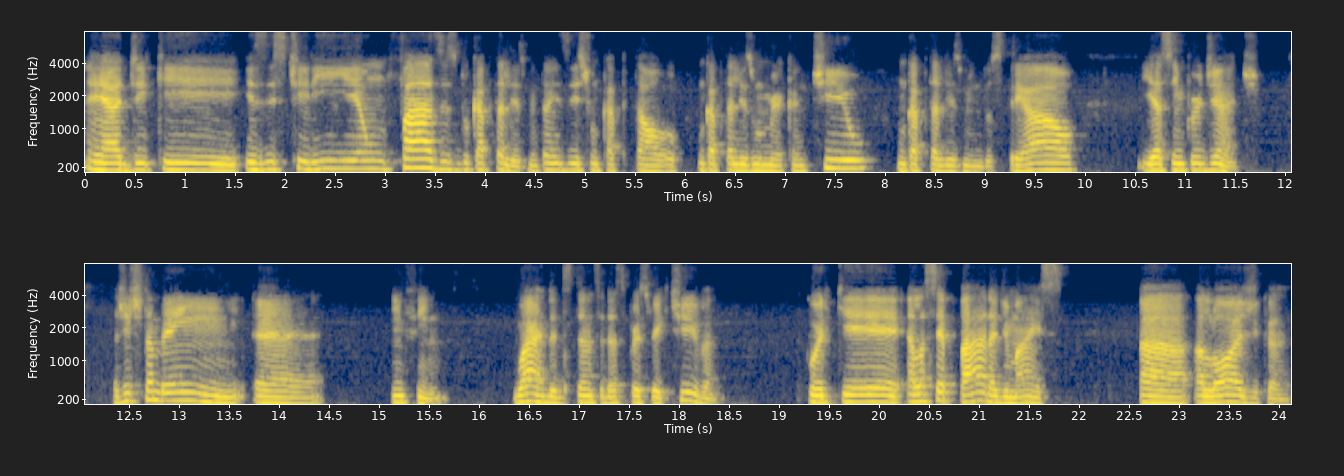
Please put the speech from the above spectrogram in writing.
é a de que existiriam fases do capitalismo. Então existe um capital, um capitalismo mercantil, um capitalismo industrial e assim por diante. A gente também, é, enfim, guarda a distância dessa perspectiva porque ela separa demais a, a lógica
